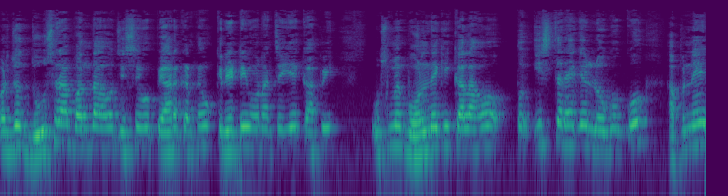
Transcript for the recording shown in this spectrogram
पर जो दूसरा बंदा हो जिससे वो प्यार करते हैं, वो क्रिएटिव होना चाहिए, काफ़ी उसमें बोलने की कला हो तो इस तरह के लोगों को अपने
